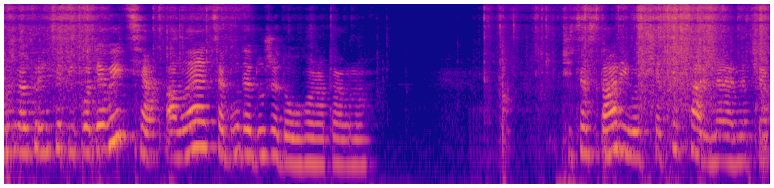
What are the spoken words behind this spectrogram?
Можна, в принципі, подивитися, але це буде дуже довго, напевно. Чи це старий взагалі? Це старий, мабуть, чеки.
